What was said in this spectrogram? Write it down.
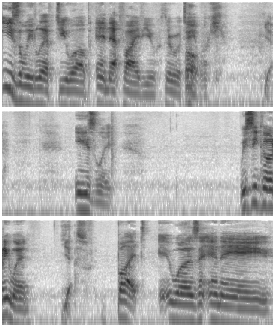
easily lift you up and F five you through a table Oh, yeah. easily? We see Cody win. Yes. but it was in a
